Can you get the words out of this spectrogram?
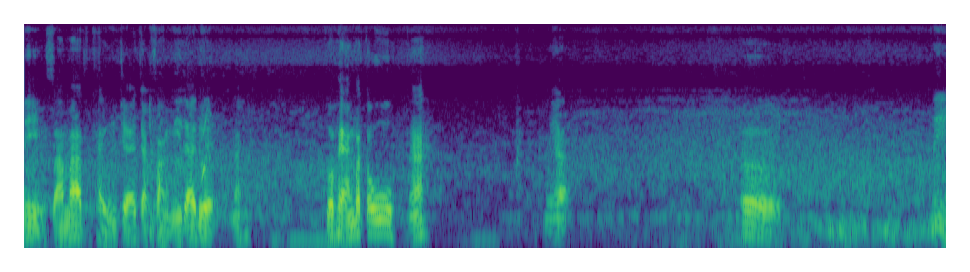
นี่สามารถไขกุญแจจากฝั่งนี้ได้ด้วยนะตัวแผงประตูนะนี่ฮะเออ นี่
